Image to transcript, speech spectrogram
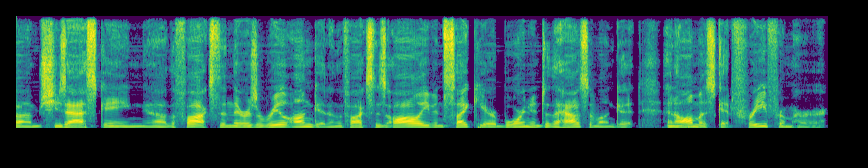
um, she's asking uh, the fox, then there is a real Ungit. And the fox says, all, even Psyche, are born into the house of Ungit, and all must get free from her.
